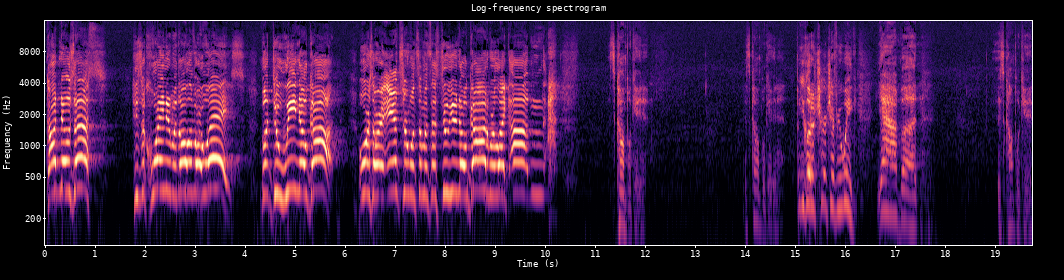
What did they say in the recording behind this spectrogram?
God knows us. He's acquainted with all of our ways. But do we know God? Or is our answer when someone says, Do you know God? We're like, uh, mm, it's complicated. It's complicated. But you go to church every week. Yeah, but it's complicated.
